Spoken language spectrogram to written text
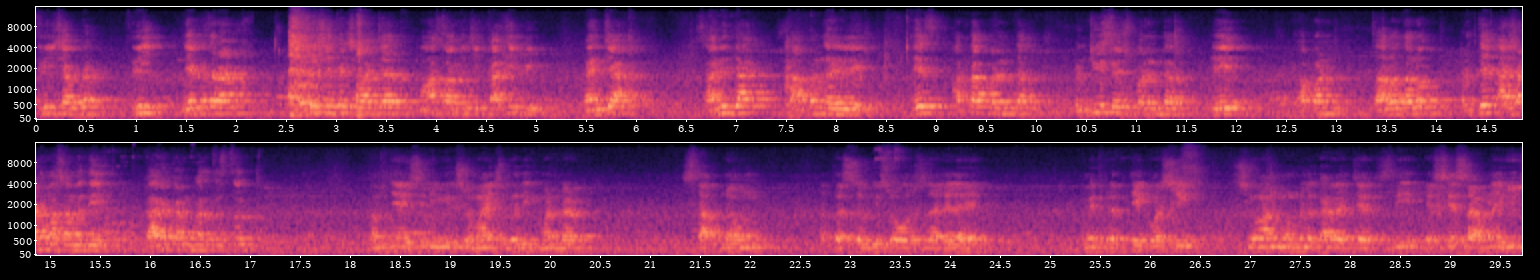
श्री शब्द श्री एक हजार शिवाचार्य महास्वामीची काशीपीठ यांच्या सानिध्यात स्थापन झालेले. तेच आतापर्यंत पंचवीस वर्षपर्यंत हे आपण चालू चालू प्रत्येक आषाढ मासामध्ये कार्यक्रम करत असतो. आमचे श्री वीरश माहेश वैदिक मंडळ स्थापना होऊन आता सव्वीस वर्ष झालेलं आहे. आम्ही प्रत्येक वर्षी शिवान मंगल कार्याच्या Shri S S Sable Veer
